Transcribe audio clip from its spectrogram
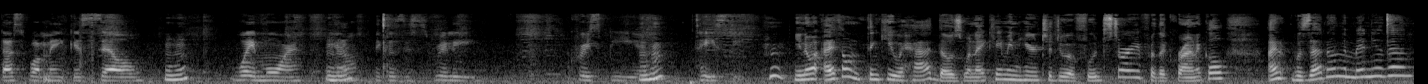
That's what make it sell Mhm. Way more, you Mhm. know, because it's really crispy and Mm-hmm. tasty. Hmm, You know. I don't think you had those when I came in here to do a food story for the Chronicle. I was that on the menu then.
